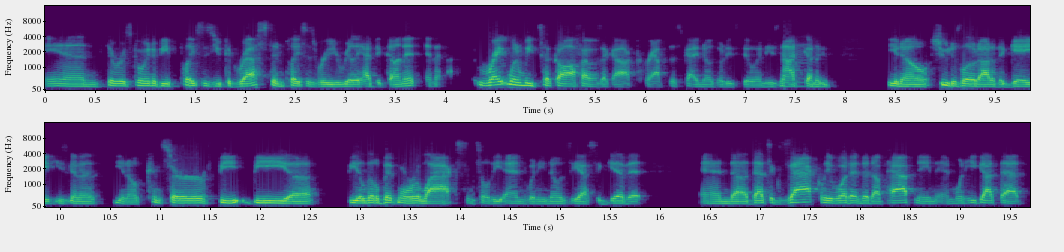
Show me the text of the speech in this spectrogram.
and there was going to be places you could rest and places where you really had to gun it. And right when we took off, I was like, "Oh crap, this guy knows what he's doing. He's not Mhm. going to, you know, shoot his load out of the gate. He's going to, you know, conserve, be be uh, be a little bit more relaxed until the end when he knows he has to give it." And uh, that's exactly what ended up happening. And when he got that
